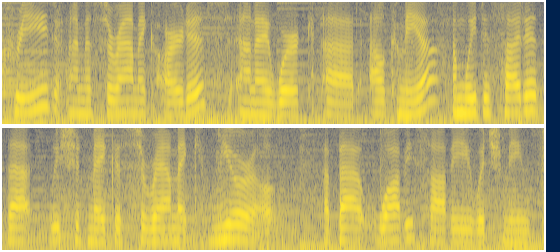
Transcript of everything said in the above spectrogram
Creed. I'm a ceramic artist and I work at Alchemia. And we decided that we should make a ceramic mural about wabi sabi, which means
